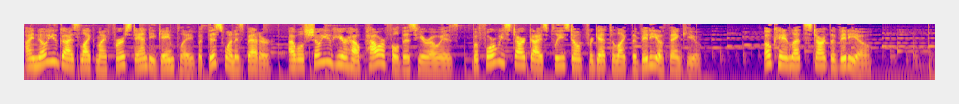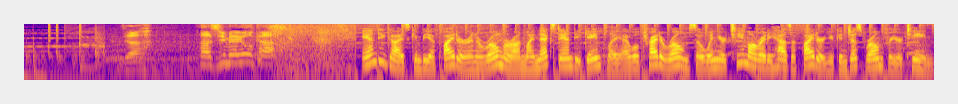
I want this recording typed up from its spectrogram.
I know you guys like my first Andy gameplay but this one is better. I will show you here how powerful this hero is. Before we start guys please don't forget to like the video thank you. Okay let's start the video. じゃあ始めようか Andy guys can be a fighter and a roamer on my next Andy gameplay I will try to roam so when your team already has a fighter you can just roam for your team.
